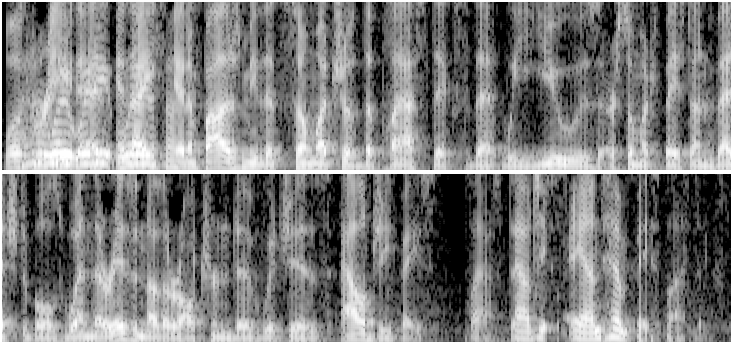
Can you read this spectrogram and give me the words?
Well, don't know. agreed. What- what and, and, I, and it bothers me that so much of the plastics that we use are so much based on vegetables when there is another alternative, which is algae-based plastics. algae and hemp-based plastics.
